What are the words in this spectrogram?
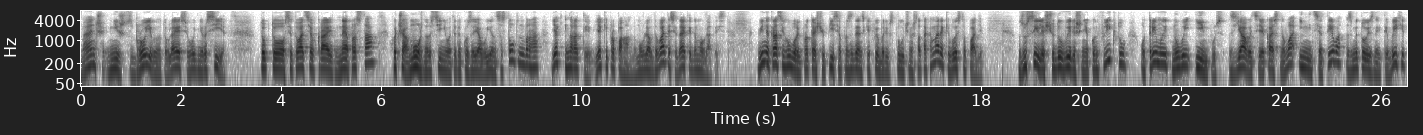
менше, ніж зброї виготовляє сьогодні Росія. Тобто ситуація вкрай непроста, хоча можна розцінювати таку заяву Єнса Столтенберга як і наратив, як і пропаганду. Мовляв, давайте сідайте і домовлятись. Він якраз і говорить про те, що після президентських виборів Сполучених Штатах Америки в листопаді зусилля щодо вирішення конфлікту отримують новий імпульс. З'явиться якась нова ініціатива з метою знайти вихід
